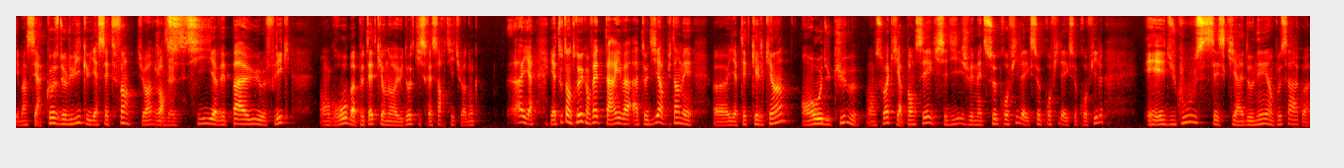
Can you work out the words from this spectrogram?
et ben c'est à cause de lui qu'il y a cette fin, tu vois. Genre s'il n'y avait pas eu le flic, en gros, bah, peut-être qu'il y en aurait eu d'autres qui seraient sortis, tu vois. Donc ah, il y, a, il y a tout un truc, en fait, tu arrives à, à te dire, putain, mais euh, il y a peut-être quelqu'un en haut du cube, en soi, qui a pensé, qui s'est dit, je vais mettre ce profil avec ce profil avec ce profil. Et du coup, c'est ce qui a donné un peu ça, quoi.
